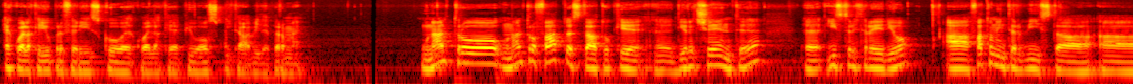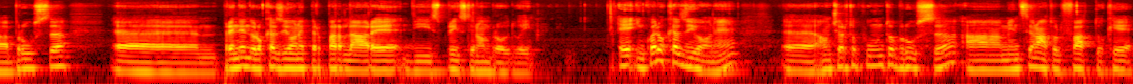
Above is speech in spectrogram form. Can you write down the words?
è quella che io preferisco e quella che è più auspicabile per me. Un altro, un altro fatto è stato che eh, di recente eh, E Street Radio ha fatto un'intervista a Bruce eh, prendendo l'occasione per parlare di Springsteen on Broadway. E in quell'occasione, eh, a un certo punto, Bruce ha menzionato il fatto che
